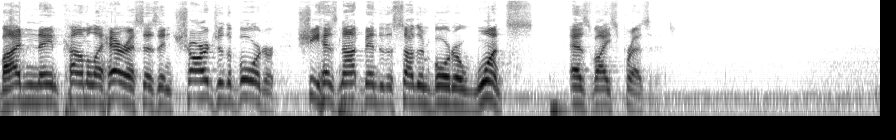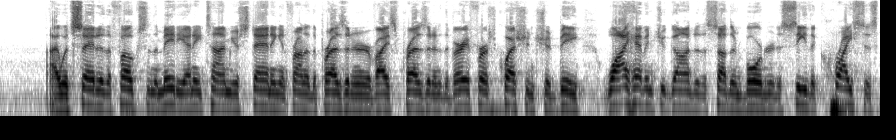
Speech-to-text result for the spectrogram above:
Biden named Kamala Harris as in charge of the border. She has not been to the southern border once as vice president. I would say to the folks in the media, anytime you're standing in front of the president or vice president, the very first question should be, why haven't you gone to the southern border to see the crisis,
